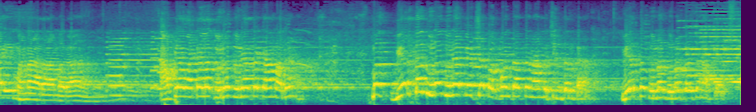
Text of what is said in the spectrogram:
काही म्हणा राम राम. आपल्या वाट्याला धुणं धुण्याचं काम आलं मग व्यर्थ धुणं धुण्यापेक्षा भगवंताचं नाम चिंतन करा. व्यर्थ धुणं धुणं करतो ना आपल्याला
